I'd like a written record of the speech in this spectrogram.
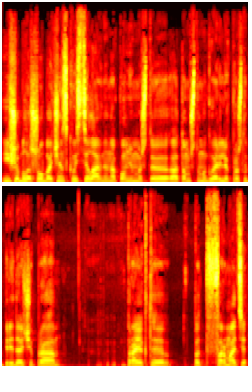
Еще было шоу Бачинского и Стилавина. Напомним что, о том, что мы говорили в прошлой передаче про проекты под формате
